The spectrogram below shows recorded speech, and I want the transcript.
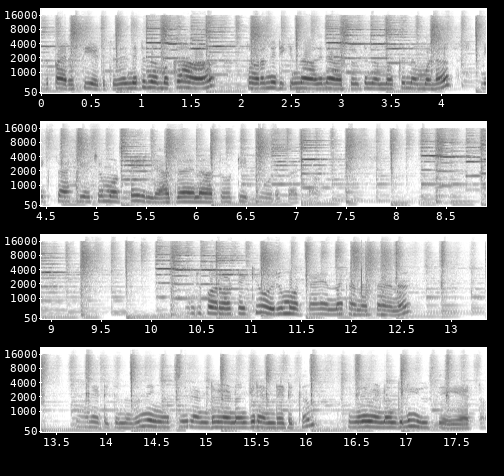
ഇത് പരത്തിയെടുത്തത് എന്നിട്ട് നമുക്ക് ആ തുറന്നിരിക്കുന്ന അതിനകത്തോട്ട് നമുക്ക് നമ്മൾ മിക്സ് ആക്കി വെച്ച മുട്ടയില്ല അത് അതിനകത്തോട്ട് ഇട്ട് കൊടുക്കാം കേട്ടോ. ഒരു പൊറോട്ടയ്ക്ക് ഒരു മുട്ട എന്ന കണക്കാണ് ഞാൻ എടുക്കുന്നത്. നിങ്ങൾക്ക് രണ്ട് വേണമെങ്കിൽ രണ്ടെടുക്കാം ഇങ്ങനെ വേണമെങ്കിലും യൂസ് ചെയ്യാം കേട്ടോ.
